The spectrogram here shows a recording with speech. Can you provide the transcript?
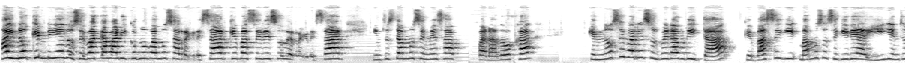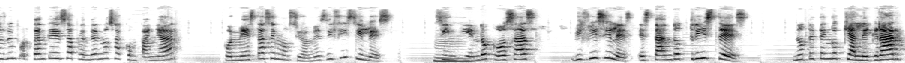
Ay, no, qué miedo, se va a acabar y cómo vamos a regresar, qué va a ser eso de regresar. Y entonces estamos en esa paradoja que no se va a resolver ahorita, que va a seguir, vamos a seguir ahí. Y entonces lo importante es aprendernos a acompañar con estas emociones difíciles, mm. sintiendo cosas difíciles, estando tristes. No te tengo que alegrar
